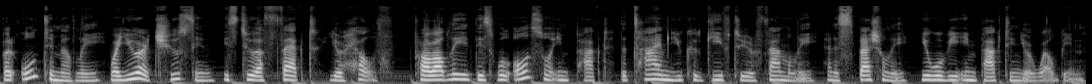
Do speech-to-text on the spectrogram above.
But ultimately, what you are choosing is to affect your health. Probably this will also impact the time you could give to your family, and especially you will be impacting your well being.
